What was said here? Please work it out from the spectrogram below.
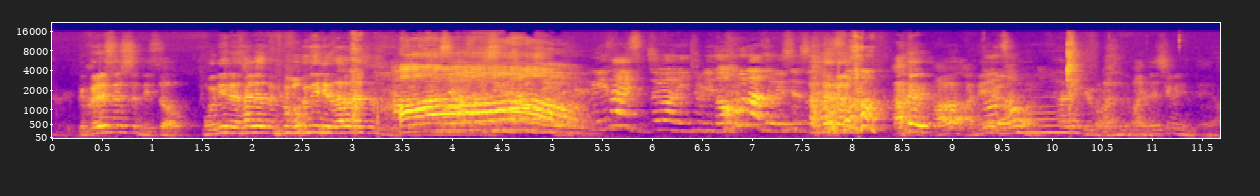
하겠어? 그랬을 수도 있어. 본인을 살렸는데 본인이 살아날 수도 있어. 아. 의사에 집중하는 이 둘이 너무나도 의심스러워. 아, 아 아니에요. 음. 하는 게 완전 완전 시민인데. 아.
